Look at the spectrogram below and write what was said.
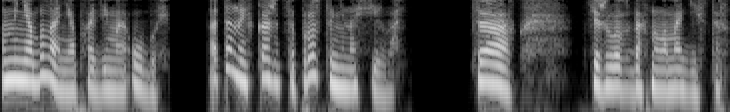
У меня была необходимая обувь, а Тана их, кажется, просто не носила. «Так», — тяжело вздохнула магистр.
